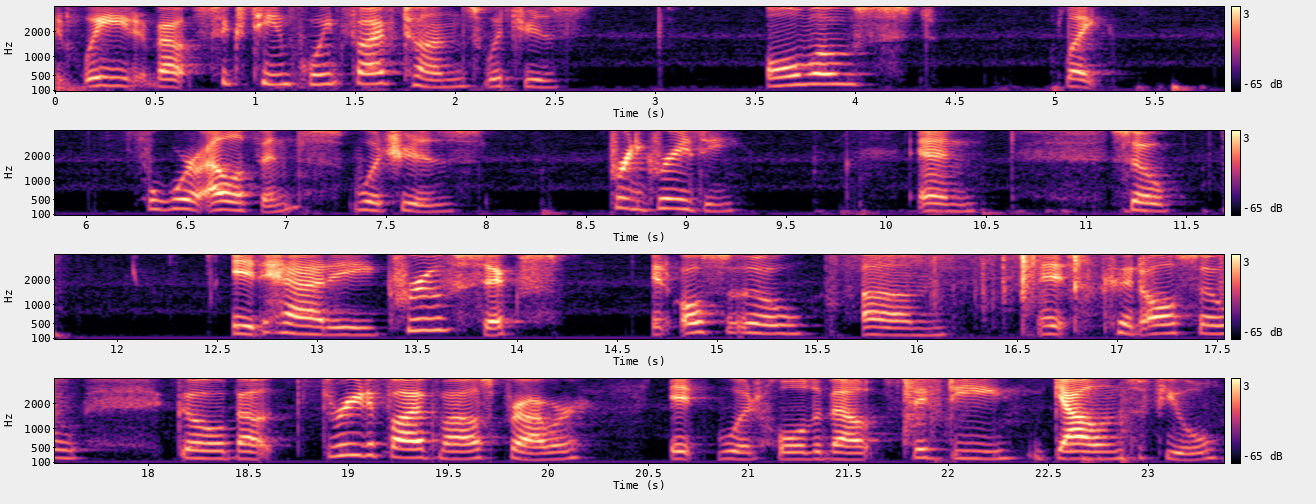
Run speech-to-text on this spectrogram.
it, weighed about 16.5 tons, which is almost like four elephants, which is pretty crazy. And so it had a crew of six. It also um, it could also go about three to five miles per hour. It would hold about 50 gallons of fuel,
